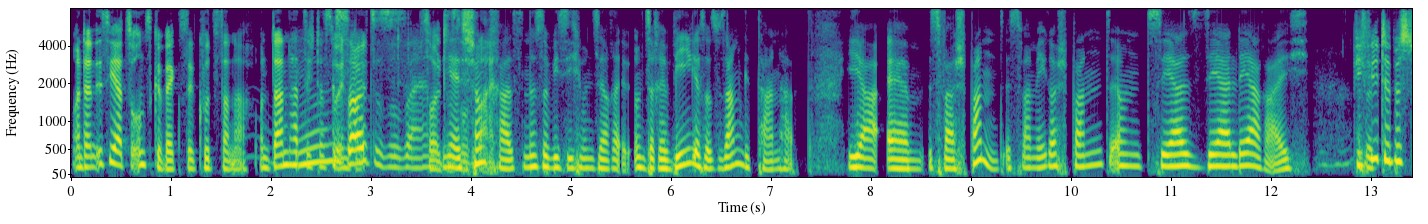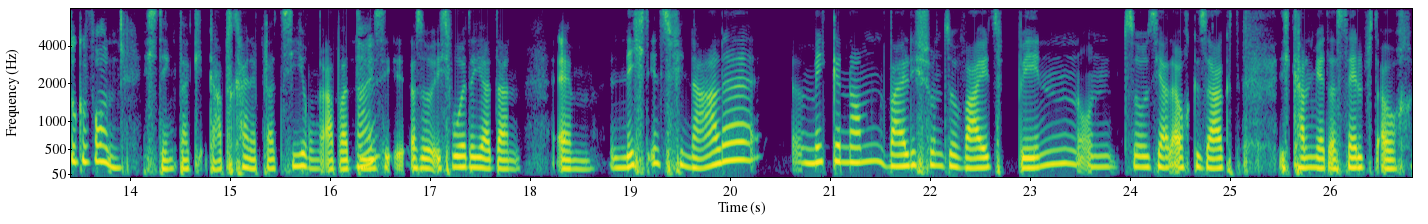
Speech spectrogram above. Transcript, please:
Und dann ist sie ja zu uns gewechselt, kurz danach. Und dann hat sich das so Es entwickelt. sollte so sein. Sollte Ja, so ist schon sein. krass, ne? so wie sich unsere, unsere Wege so zusammengetan haben. Ja, ähm, es war spannend. Es war mega spannend und sehr, sehr lehrreich. Wie vielte bist du geworden? Ich denke, da gab es keine Platzierung, aber die, also ich wurde ja dann ähm, nicht ins Finale mitgenommen, weil ich schon so weit bin. Und so, sie hat auch gesagt, ich kann mir das selbst auch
